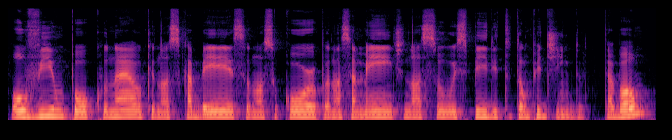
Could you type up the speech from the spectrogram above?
ouvir um pouco, né, o que nossa cabeça, o nosso corpo, a nossa mente, nosso espírito estão pedindo, tá bom?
